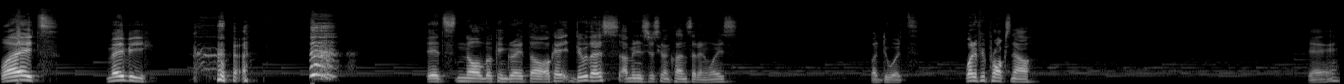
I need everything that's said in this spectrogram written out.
Wait. Maybe. it's not looking great though. Okay, do this. I mean, it's just gonna cleanse it anyways. But do it. What if he procs now? Okay.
